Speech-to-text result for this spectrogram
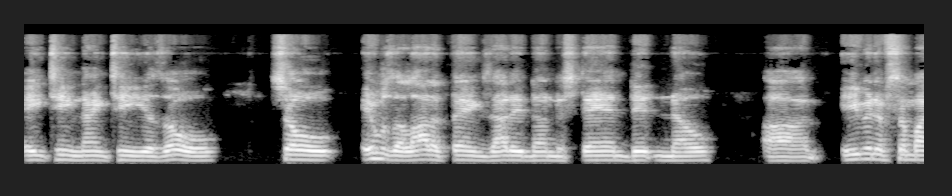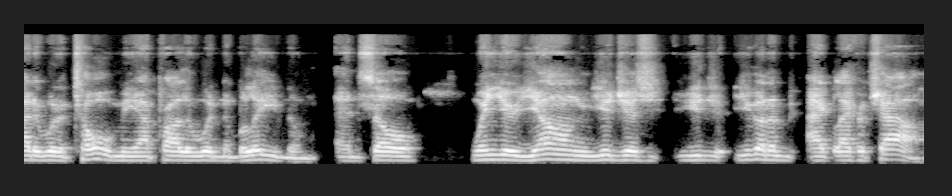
18, 19 years old. So it was a lot of things I didn't understand, didn't know. Um, even if somebody would have told me, I probably wouldn't have believed them. And so when you're young, you just you you're gonna act like a child.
